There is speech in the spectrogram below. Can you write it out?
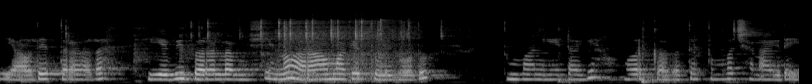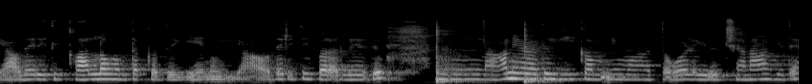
ಯಾವುದೇ ತರಹದ ಹೆವಿ ಬರೋಲ್ಲ ಮಿಷಿನ್ನು ಆರಾಮಾಗೆ ತುಳಿಬೋದು. ತುಂಬ ನೀಟಾಗಿ ವರ್ಕ್ ಆಗುತ್ತೆ. ತುಂಬ ಚೆನ್ನಾಗಿದೆ. ಯಾವುದೇ ರೀತಿ ಕಾಲು ನೋವು ಅಂತಕ್ಕದ್ದು ಏನು ಯಾವುದೇ ರೀತಿ ಬರಲ್ಲ ಇದು. ನಾನು ಹೇಳೋದು ಈ ಕಂಪ್ನಿ ಮಾ, ತೊಗೊಳ್ಳಿ. ಇದು ಚೆನ್ನಾಗಿದೆ.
